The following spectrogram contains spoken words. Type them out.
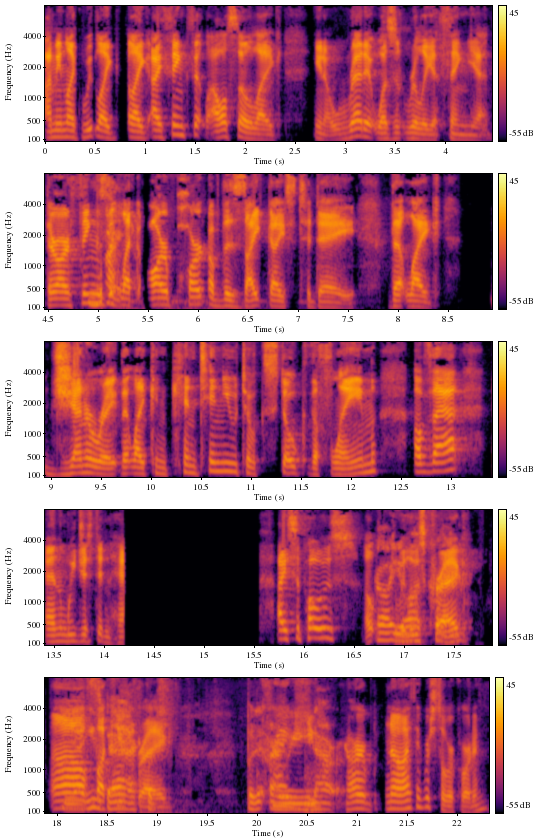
I mean, like we like like I think that also like you know Reddit wasn't really a thing yet. There are things that like are part of the zeitgeist today that like generate that like can continue to stoke the flame of that, and we just didn't have. I suppose. Oh, Oh, you lost Craig. Oh, Yeah, fuck back, you, Craig. But are Craig, we not? garb- No, I think we're still recording.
